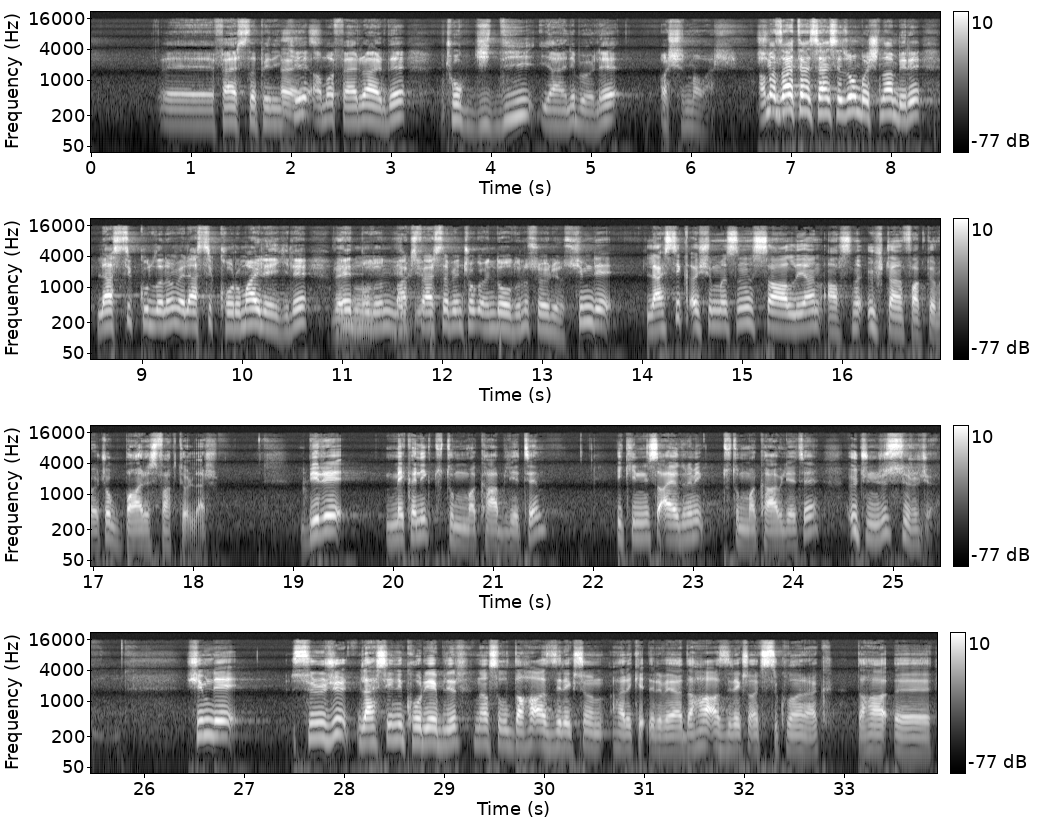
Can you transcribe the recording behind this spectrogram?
E, Verstappen'inki Evet. ama Ferrari'de çok ciddi yani böyle aşınma var. Ama zaten sen sezon başından beri lastik kullanımı ve lastik koruma ile ilgili Red Red, Bull'un Max. Verstappen'in çok önde olduğunu söylüyorsun. Şimdi lastik aşınmasını sağlayan aslında 3 tane faktör var. Çok bariz faktörler. Biri mekanik tutunma kabiliyeti. ikincisi aerodinamik tutunma kabiliyeti. Üçüncüsü sürücü. Şimdi sürücü lastiğini koruyabilir. Nasıl daha az direksiyon hareketleri veya daha az direksiyon açısı kullanarak, daha e,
